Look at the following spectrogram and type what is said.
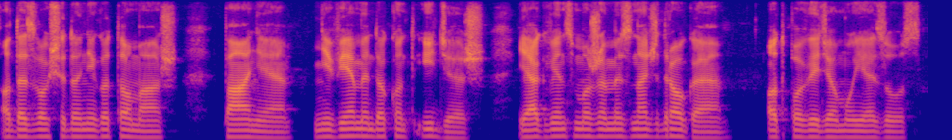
Odezwał się do niego Tomasz. Panie, nie wiemy dokąd idziesz, jak więc możemy znać drogę? Odpowiedział mu Jezus:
